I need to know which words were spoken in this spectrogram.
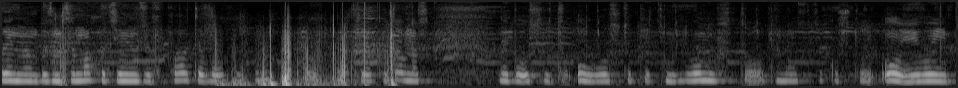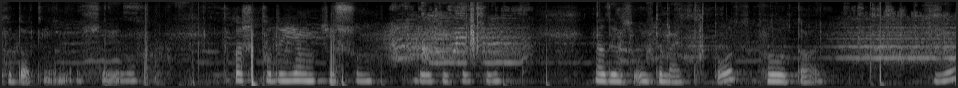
на бензима, хоч він вже впав, та був як казав, у нас не було світу. Ого, 105 мільйонів, 111 коштує. О, його і подати не можу його. Поки що подаємо ті, що деякі хлопці. Надивимося ультимейт. Тос, волотар. Є?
